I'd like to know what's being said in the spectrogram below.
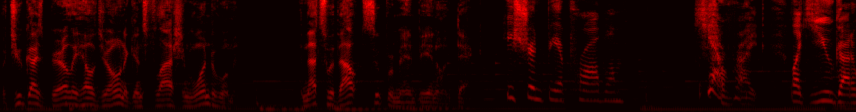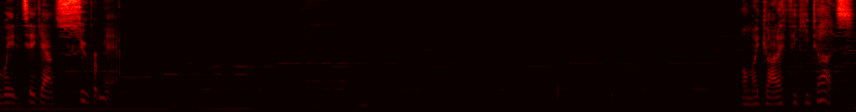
But you guys barely held your own against Flash and Wonder Woman. And that's without Superman being on deck. He shouldn't be a problem. Yeah, right. Like you got a way to take out Superman. Oh my god, I think he does.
